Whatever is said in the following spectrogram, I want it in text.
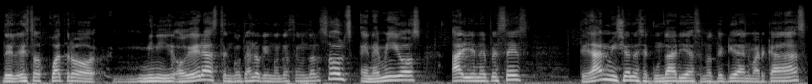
de estos 4 mini hogueras te encontrás lo que encontraste en Dark Souls, enemigos, hay NPCs. Te dan misiones secundarias, no te quedan marcadas.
